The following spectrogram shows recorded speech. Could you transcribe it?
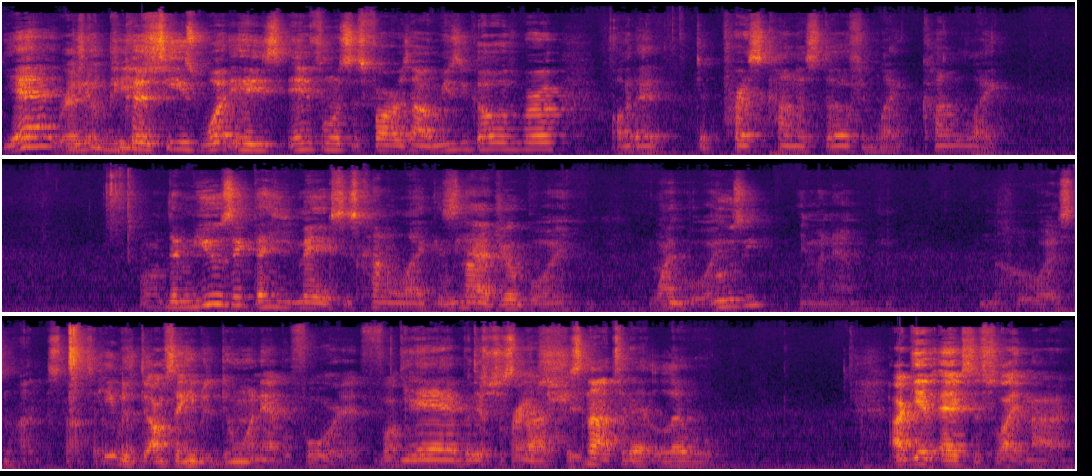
Yeah, Rest you because peace. he's what his influence as far as how music goes, bro. All that depressed kind of stuff and like kind of like the music that he makes is kind of like it's we not your boy, white Who- boy, Uzi. Eminem. No, it's not. It's not. To He was. level. I'm saying he was doing that before that fucking. Yeah, but it's just not. shit. It's not to that level. I give X a slight nod.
